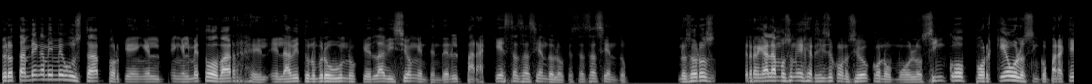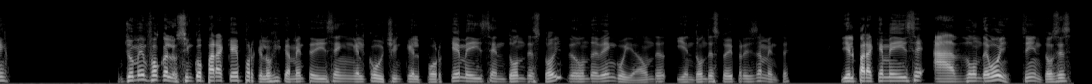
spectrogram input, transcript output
Pero también a mí me gusta porque en el, en el método VAR, el, hábito número uno, que es la visión, entender el para qué estás haciendo lo que estás haciendo, nosotros regalamos un ejercicio conocido como los 5 por qué o los 5 para qué. Yo me enfoco en los 5 para qué porque lógicamente dicen en el coaching que el por qué me dice en dónde estoy, de dónde vengo y, a dónde, y en dónde estoy precisamente. Y el para qué me dice a dónde voy. ¿sí? Entonces,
